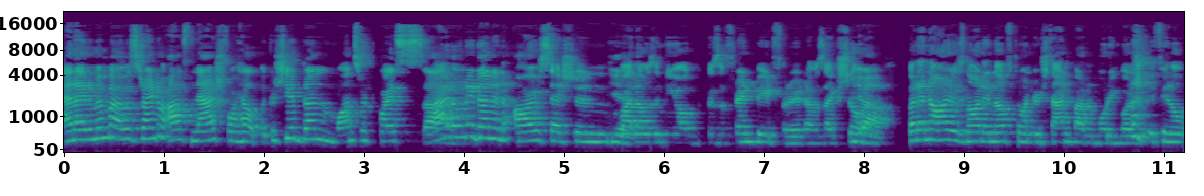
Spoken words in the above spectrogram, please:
And I remember I was trying to ask Nash for help because she had done once or twice. Uh, I'd only done an hour session Yeah. while I was in New York because a friend paid for it. I was like, sure. Yeah. But an hour is not enough to understand paddleboarding. But if you know,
